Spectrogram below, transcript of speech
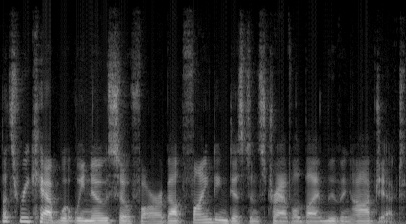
Let's recap what we know so far about finding distance traveled by a moving object.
